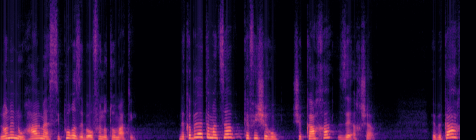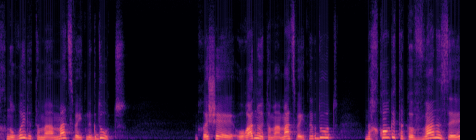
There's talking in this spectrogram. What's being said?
לא ננוהל מהסיפור הזה באופן אוטומטי. נקבל את המצב כפי שהוא, שככה זה עכשיו. ובכך נוריד את המאמץ וההתנגדות. אחרי שהורדנו את המאמץ וההתנגדות, נחקור את הגוון הזה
